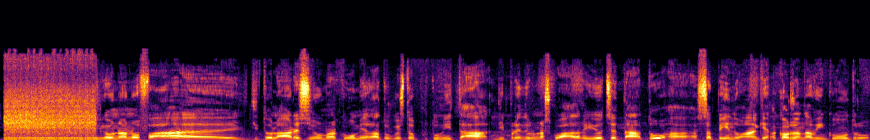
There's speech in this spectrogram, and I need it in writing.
Circa un anno fa eh, il titolare, il signor Marcò, mi ha dato questa opportunità di prendere una squadra, io ho accettato, ah, sapendo anche a cosa andavo incontro,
